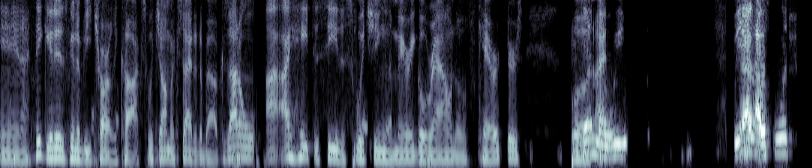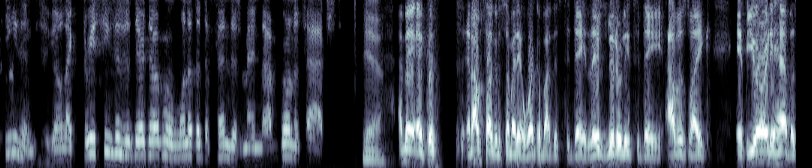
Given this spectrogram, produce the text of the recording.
and I think it is gonna be Charlie Cox, which I'm excited about because I don't, I, I hate to see the switching, the merry-go-round of characters, yeah, but no, I, we we had like four seasons, you know, like three seasons of Daredevil and one of the Defenders. Man, I've grown attached. Yeah, I mean, because and I was talking to somebody at work about this today, li- literally today. I was like, if you already have a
